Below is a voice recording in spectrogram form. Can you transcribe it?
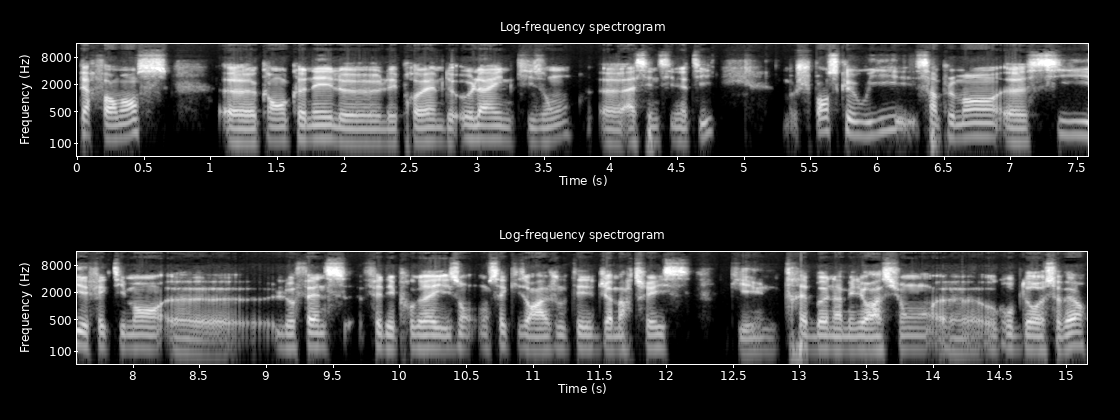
performance? Quand on connaît les problèmes de O-line qu'ils ont à Cincinnati je pense que oui. Simplement, si effectivement l'offense fait des progrès, ils ont, on sait qu'ils ont rajouté Jamar Chase, qui est une très bonne amélioration au groupe de receveurs.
